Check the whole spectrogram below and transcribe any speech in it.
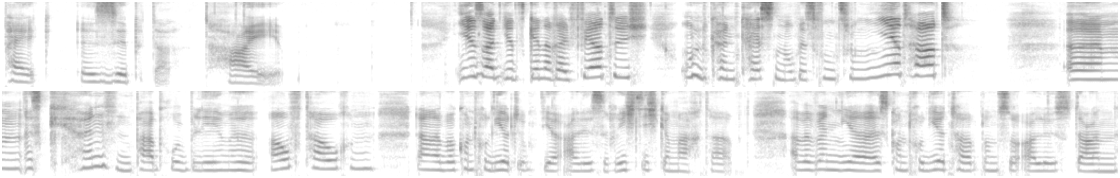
Pack-Zip-Datei. Ihr seid jetzt generell fertig und könnt testen, ob es funktioniert hat. Ähm, es könnten ein paar Probleme auftauchen, dann aber kontrolliert, ob ihr alles richtig gemacht habt. Aber wenn ihr es kontrolliert habt und so alles, dann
